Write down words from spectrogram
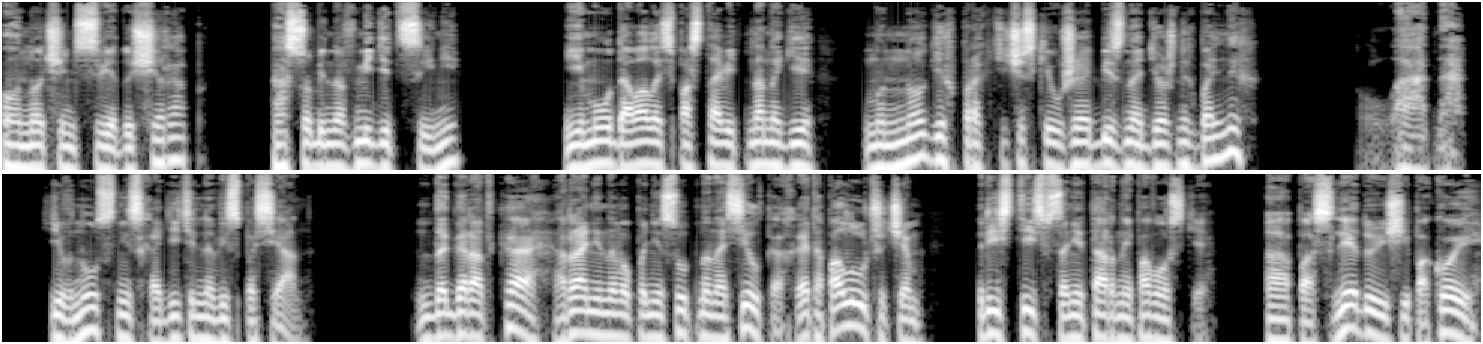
Он очень сведущий раб, особенно в медицине. Ему удавалось поставить на ноги многих практически уже безнадежных больных. «Ладно», — кивнул снисходительно Веспасиан. «До городка раненого понесут на носилках, это получше, чем трястись в санитарной повозке. А последующий покой,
